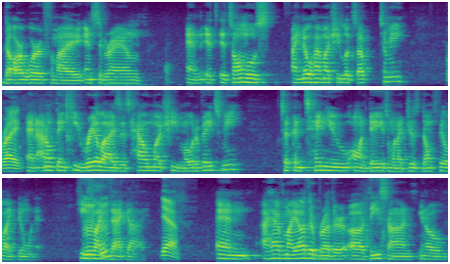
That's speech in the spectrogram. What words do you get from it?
the artwork for my Instagram, and it, it's almost I know how much he looks up to me, right? And I don't think he realizes how much he motivates me to continue on days when I just don't feel like doing it. He's mm-hmm. like that guy. Yeah. And I have my other brother, uh, Desan, you know,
